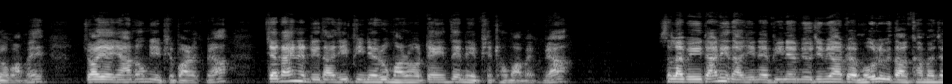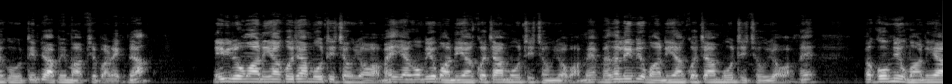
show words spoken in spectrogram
ရောက်ပါမယ်။ရွာရရာနှုန်းမြေဖြစ်ပါတယ်ခင်ဗျာ။ကျန်တိုင်းနဲ့ဒေသကြီးပြည်နယ်တို့မှာတော့တိမ်အသင့်နေဖြစ်ထုံးပါမယ်ခင်ဗျာ။ ဆလဘီတိုင်းဒေသကြီးနဲ့ပြည်နယ်မျိုးချင်းများအတွက်မိုးလေဝသခန့်မှန်းချက်ကိုတင်ပြပေးမှာဖြစ်ပါတယ်ခင်ဗျာ။နေပြည်တော်မှာနေရာကွက်ကြားမိုးထချုံရောက်ပါမယ်။ရန်ကုန်မြို့မှာနေရာကွက်ကြားမိုးထချုံရောက်ပါမယ်။မန္တလေးမြို့မှာနေရာကွက်ကြားမိုးထချုံရောက်ပါမယ်။ပဲခူးမြို့မှာနေရာ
